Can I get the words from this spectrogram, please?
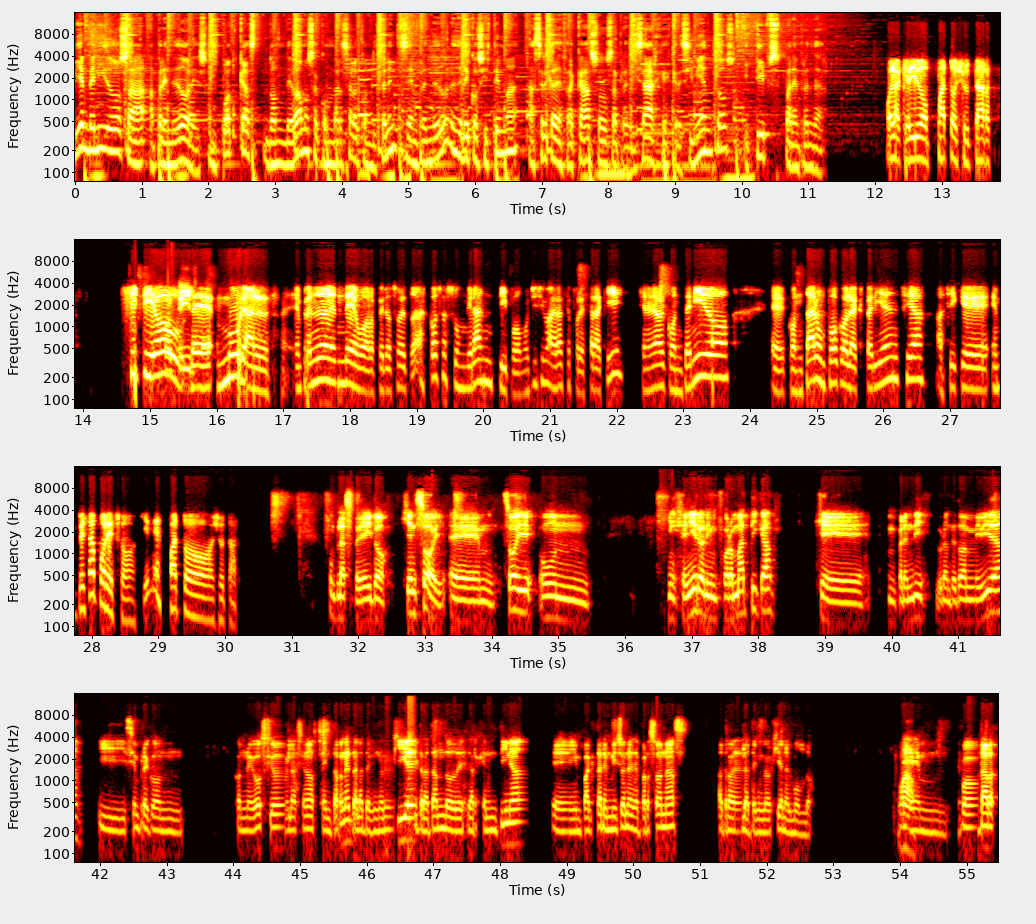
Bienvenidos a Aprendedores, un podcast donde vamos a conversar con diferentes emprendedores del ecosistema acerca de fracasos, aprendizajes, crecimientos y tips para emprender. Hola querido Pato Yutart, CTO de Mural, emprendedor en Endeavor, pero sobre todas las cosas un gran tipo. Muchísimas gracias por estar aquí, generar contenido, eh, contar un poco la experiencia. Así que empezá por eso. ¿Quién es Pato Yutar? Un placer, Edito. ¿Quién soy? Eh, soy un ingeniero en informática que emprendí durante toda mi vida y siempre con, con negocios relacionados a Internet, a la tecnología y tratando desde Argentina eh, impactar en millones de personas a través de la tecnología en el mundo. Em, puedo dar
